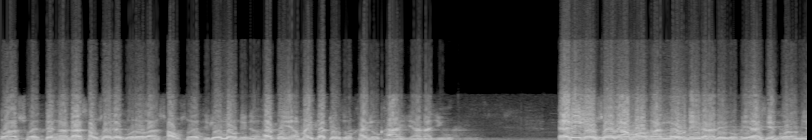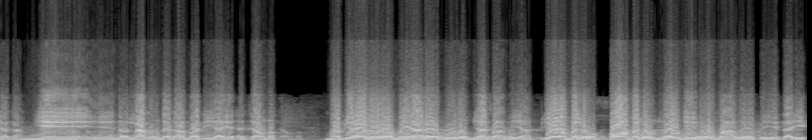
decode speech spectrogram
သွားဆွဲသင်္ကန်းကဆောက်ဆွဲတဲ့ကိုတော်ကဆောက်ဆွဲဒီလိုလုပ်နေတာဟဲ့ကိုရင်အမိုက်သွားကျုံးဆိုခိုင်းလို့ခိုင်းရဟန္တာကြီးကိုအဲ့ဒီလိုဆွဲကားမော်ကလုံးနေတာတွေကိုဘုရားရှင်ကိုရောမြတ်ကမြင်တော့လာကုန်တကဗာတိယရဲ့အကြောင်းတော့ မပြောလို့တော့မရတော့ဘူးလို့မြတ်စွာဘုရားပြောမလို့ဟောမလို့လုံးနေတော့မှပဲပရိသတ်ရဲ့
